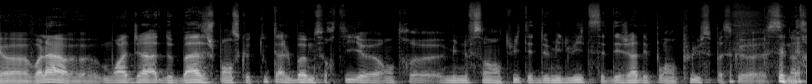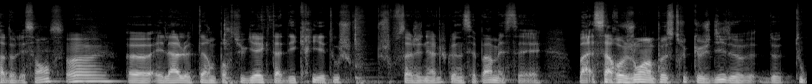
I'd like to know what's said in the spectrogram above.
euh, voilà, euh, moi déjà de base, je pense que tout album sorti euh, entre 1998 et 2008, c'est déjà des points en plus parce que c'est notre adolescence. Ouais, ouais. Et là, le terme portugais que tu as décrit et tout, je, je trouve ça génial, je connaissais pas, mais c'est, bah, ça rejoint un peu ce truc que je dis de, de tout,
